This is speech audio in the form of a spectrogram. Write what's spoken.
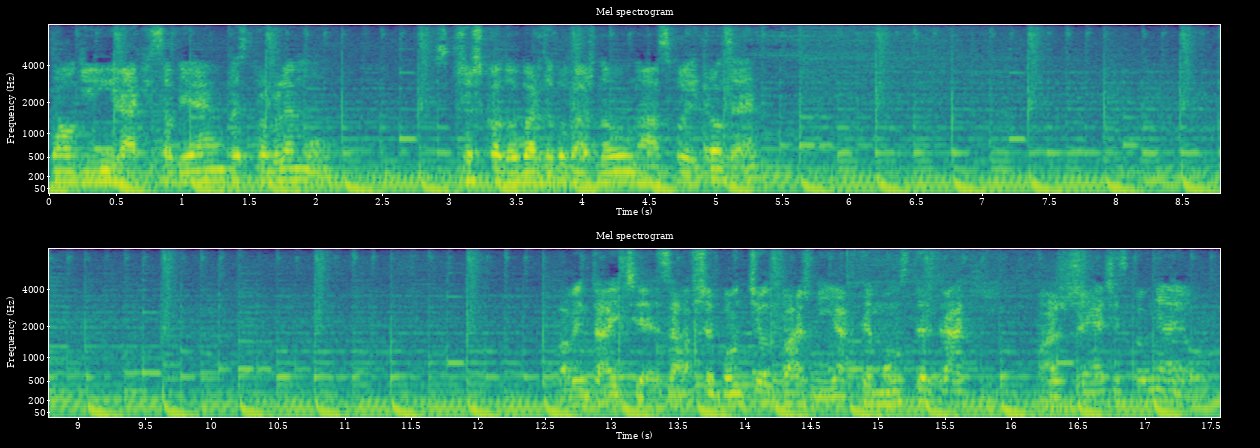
Dogi radzi sobie bez problemu z przeszkodą bardzo poważną na swojej drodze. Pamiętajcie, zawsze bądźcie odważni, jak te monster traki. Marzenia się spełniają.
